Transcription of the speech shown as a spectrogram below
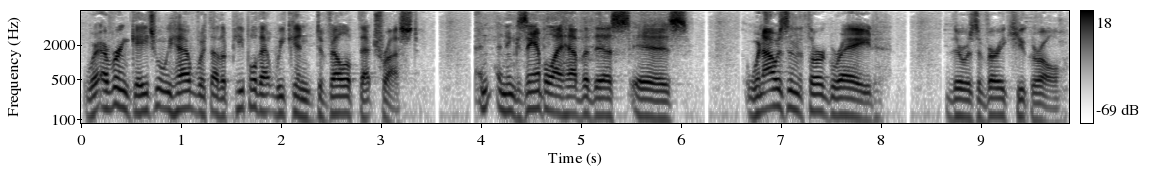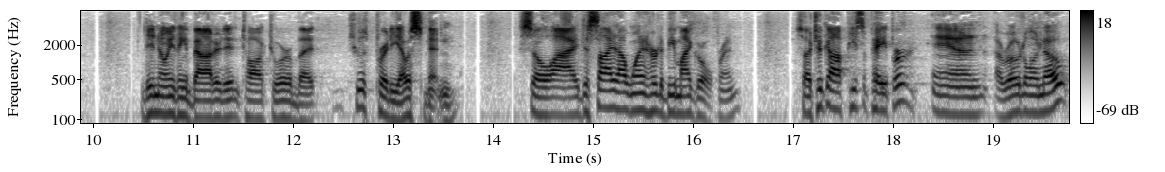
wherever engagement we have with other people, that we can develop that trust. An, an example I have of this is when I was in the third grade, there was a very cute girl. Didn't know anything about her, didn't talk to her, but she was pretty. I was smitten. So I decided I wanted her to be my girlfriend. So I took out a piece of paper and I wrote a note,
